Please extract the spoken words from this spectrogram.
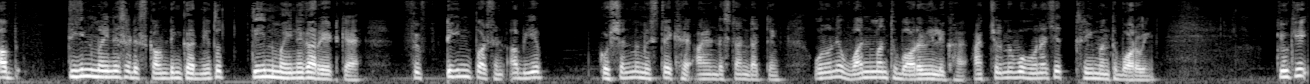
अब तीन महीने से डिस्काउंटिंग करनी है तो तीन महीने का रेट क्या है? फिफ्टीन परसेंट अब ये क्वेश्चन में मिस्टेक है आई अंडरस्टैंड दैट थिंग उन्होंने वन मंथ बोरोइंग लिखा है। एक्चुअल में वो होना चाहिए थ्री मंथ बोरोइंग क्योंकि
